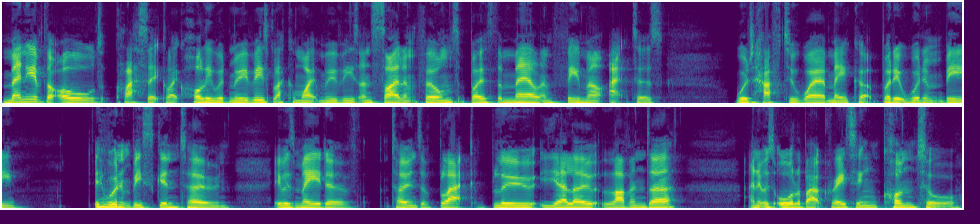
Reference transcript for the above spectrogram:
many of the old classic, like Hollywood movies, black and white movies, and silent films, both the male and female actors would have to wear makeup, but it wouldn't be it wouldn't be skin tone. It was made of tones of black, blue, yellow, lavender, and it was all about creating contour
